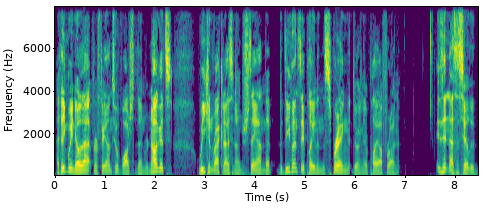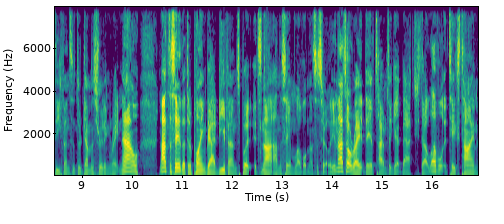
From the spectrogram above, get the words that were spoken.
I think we know that for fans who have watched the Denver Nuggets we can recognize and understand that the defense they played in the spring during their playoff run isn't necessarily the defense that they're demonstrating right now. Not to say that they're playing bad defense, but it's not on the same level necessarily. And that's all right. They have time to get back to that level. It takes time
